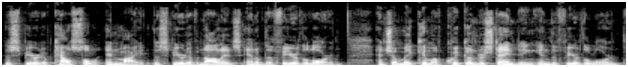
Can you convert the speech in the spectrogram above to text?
the Spirit of counsel and might, the Spirit of knowledge and of the fear of the Lord, and shall make him of quick understanding in the fear of the Lord.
